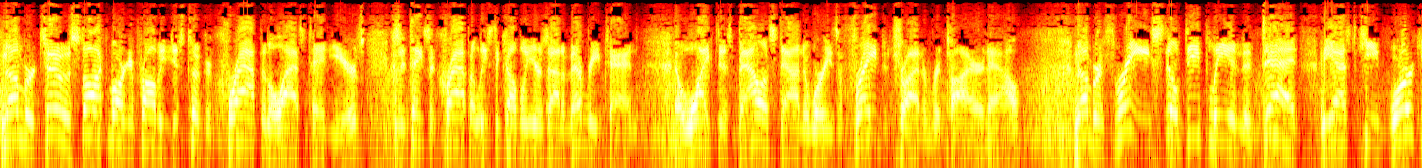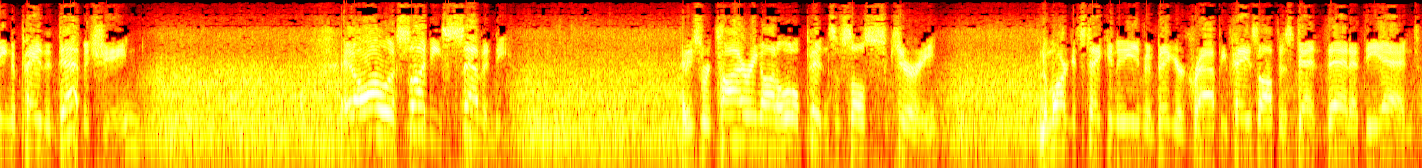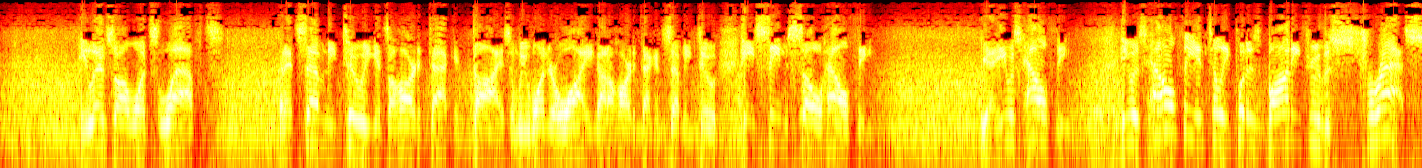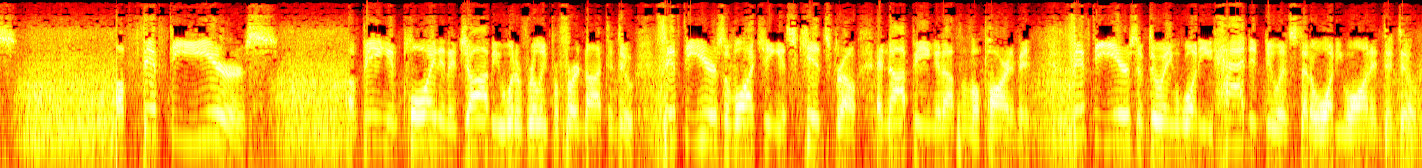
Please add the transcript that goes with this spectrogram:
Number two, the stock market probably just took a crap in the last 10 years because it takes a crap at least a couple years out of every 10 and wiped his balance down to where he's afraid to try to retire now. Number Number three, still deeply into debt, and he has to keep working to pay the debt machine. And all of a sudden, he's 70. And he's retiring on a little pittance of Social Security. And the market's taking an even bigger crap. He pays off his debt then at the end. He lives on what's left. And at 72, he gets a heart attack and dies. And we wonder why he got a heart attack at 72. He seems so healthy. Yeah, he was healthy. He was healthy until he put his body through the stress of 50 years of being employed in a job he would have really preferred not to do. 50 years of watching his kids grow and not being enough of a part of it. 50 years of doing what he had to do instead of what he wanted to do.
